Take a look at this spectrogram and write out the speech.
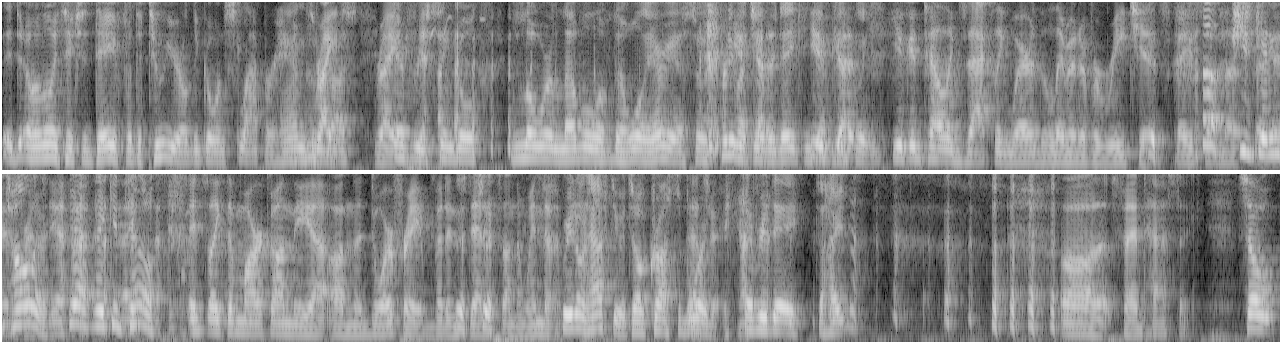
It only takes a day for the two-year-old to go and slap her hands Right, across right. every single lower level of the whole area. So it's pretty much every day can get got, clean. you can tell exactly where the limit of her reach is based on the. She's the getting taller. Yeah, I can tell. It's like the mark on the uh, on the door frame, but instead it's on the windows. We don't have to. It's all across the board. Right. Every day, it's a height. Oh, that's fantastic. So,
